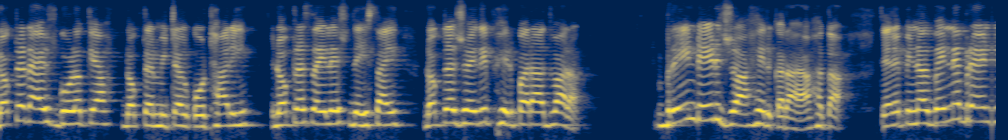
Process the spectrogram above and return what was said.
doctor Ayush Golakiya, doctor Mittal Kothari, doctor Shailesh Desai, doctor Jaydeep Hirpara દ્વારા બ્રેઇન ડેડ જાહેર કરાયા હતા. ત્યારે પિનલબેનને બ્રેઇન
